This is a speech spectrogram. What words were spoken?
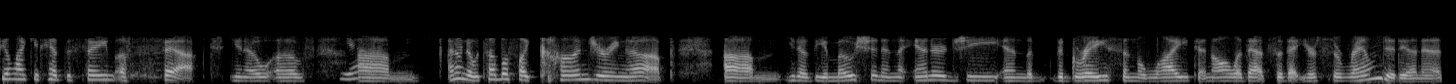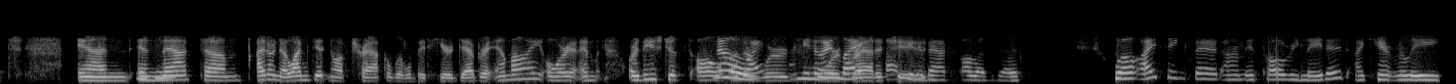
feel like it had the same effect, you know, of yeah. um I don't know, it's almost like conjuring up um, you know, the emotion and the energy and the the grace and the light and all of that so that you're surrounded in it. And and Mhm. that um I don't know, I'm getting off track a little bit here, Deborah. Am I or am are these just all no, other I, words I mean, for I like gratitude? talking about all of this. Well, I think that um, it's all related. I can't really.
